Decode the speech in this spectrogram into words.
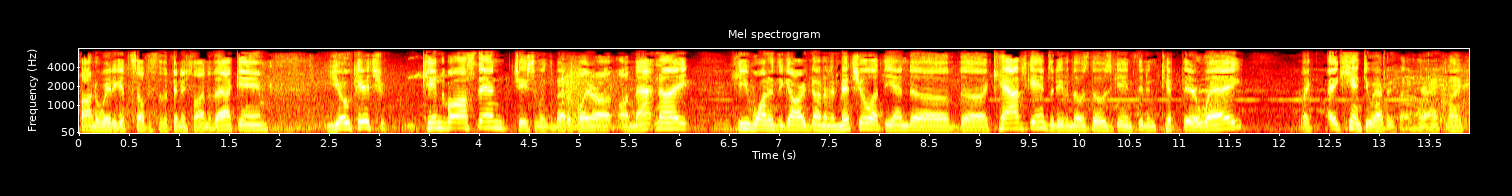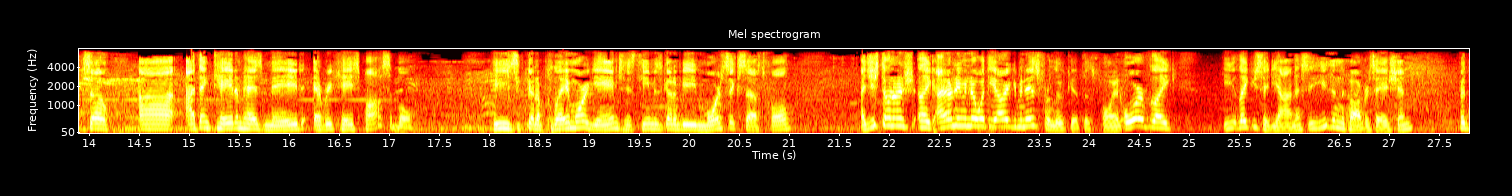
Found a way to get the Celtics to the finish line of that game. Jokic came to Boston. Jayson was the better player on, on that night. He wanted to guard Donovan Mitchell at the end of the Cavs games, and even though those games didn't tip their way, like I can't do everything, right? Like so, uh, I think Tatum has made every case possible. He's going to play more games. His team is going to be more successful. I just don't understand. Like, I don't even know what the argument is for Luke at this point. Or if, like, he, like you said, Giannis, he's in the conversation. But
